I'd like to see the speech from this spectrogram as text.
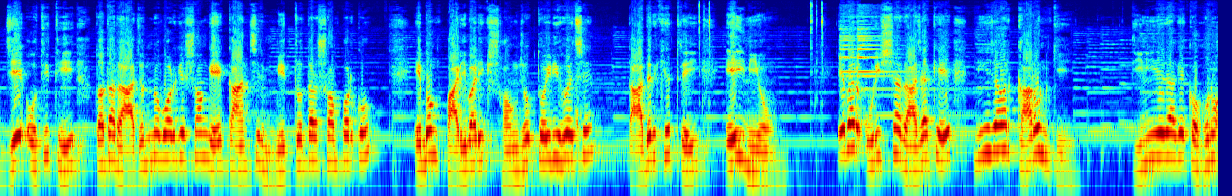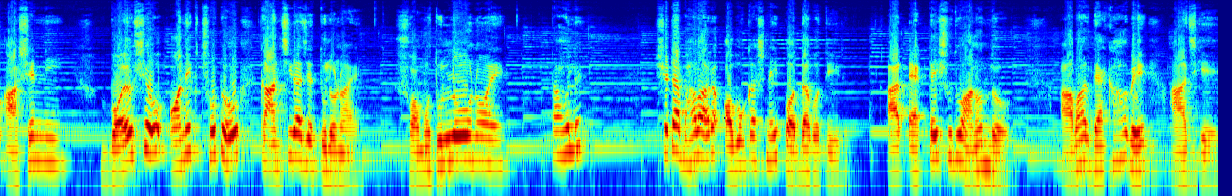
যে অতিথি তথা রাজন্যবর্গের সঙ্গে কাঞ্চির মিত্রতার সম্পর্ক এবং পারিবারিক সংযোগ তৈরি হয়েছে তাদের ক্ষেত্রেই এই নিয়ম। এবার উড়িষ্যার রাজাকে নিয়ে যাওয়ার কারণ কি? তিনি এর আগে কখনো আসেননি। বয়সেও অনেক ছোট কাঞ্চিরাজের তুলনায়। সমতুল্যও নয়। তাহলে? সেটা ভাবার অবকাশ নেই পদ্মাবতীর। আর একটাই শুধু আনন্দ, আবার দেখা হবে আজকে।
